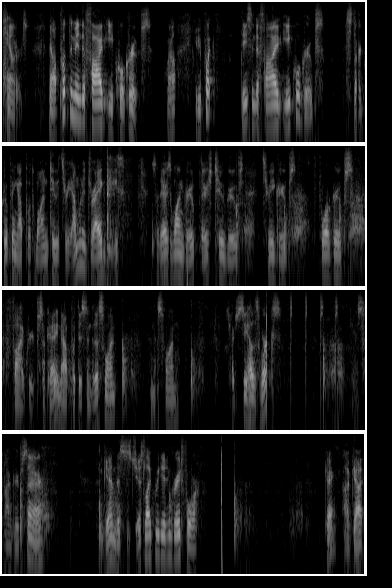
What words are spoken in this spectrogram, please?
counters. Now put them into five equal groups. Well, if you put these into five equal groups, start grouping up with one, two, three. I'm going to drag these. So there's one group, there's two groups, three groups, four groups, five groups. Okay, now put this into this one and this one. Start to see how this works. There's five groups there. Again, this is just like we did in grade four. Okay, I've got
